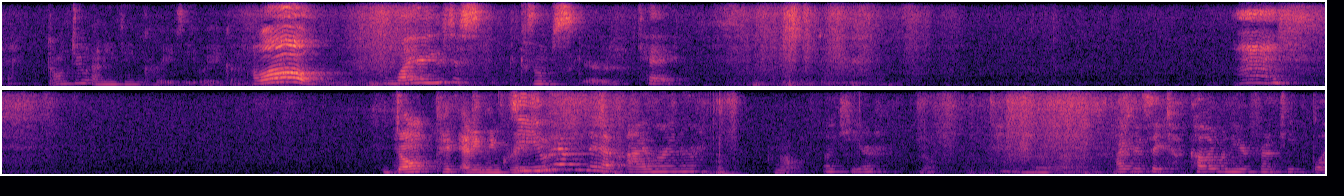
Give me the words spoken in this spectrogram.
Okay. Don't do anything crazy, Waker. Oh! Why are you just. Because I'm scared. Okay. Don't pick anything crazy. Do you happen to have eyeliner? No. Like here? No. I was gonna say t- color one of your front teeth black.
